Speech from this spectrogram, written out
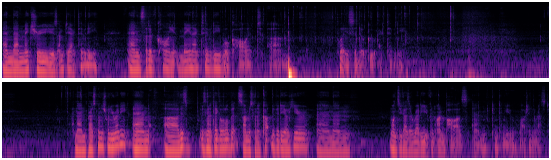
and then make sure you use empty activity. And instead of calling it main activity, we'll call it um, play Sudoku activity. And then press finish when you're ready. And uh, this is going to take a little bit, so I'm just going to cut the video here. And then once you guys are ready, you can unpause and continue watching the rest.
